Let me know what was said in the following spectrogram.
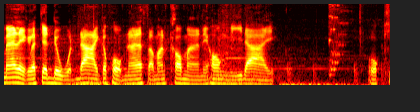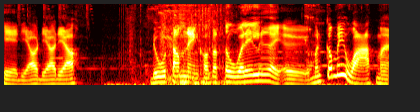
แม่เหล็กแล้วจะดูดได้ก็ผมนะ สามารถเข้ามาในห้องนี้ได้ โอเค เดี๋ยวเดี๋ยวเดี๋ยวดูตำแหน่งของศัตรูไว้เรื่อยๆเออมันก็ไม่วาร์ปมา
